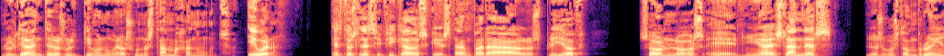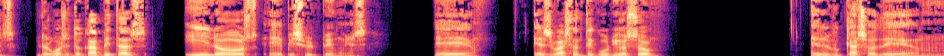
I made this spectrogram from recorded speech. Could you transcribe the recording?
Últimamente los últimos números uno están bajando mucho. Y bueno, estos clasificados que están para los playoffs son los New York Islanders, los Boston Bruins, los Washington Capitals y los Pittsburgh Penguins. es bastante curioso el caso de, mm,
